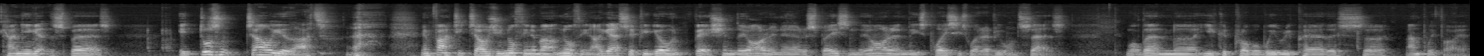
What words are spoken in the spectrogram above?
can you get the spares? It doesn't tell you that. in fact, it tells you nothing about nothing. I guess if you go and fish, and they are in aerospace, and they are in these places where everyone says, well then uh, you could probably repair this uh, amplifier,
